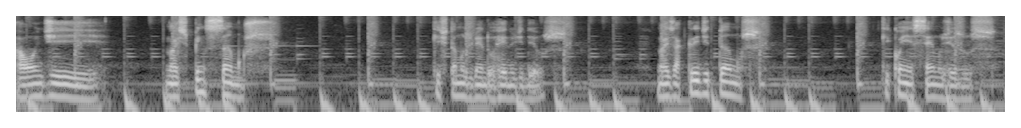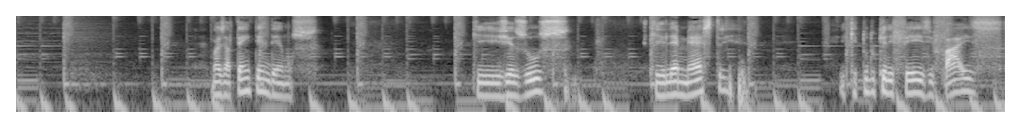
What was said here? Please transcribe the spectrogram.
onde nós pensamos que estamos vendo o reino de Deus. Nós acreditamos que conhecemos Jesus. Nós até entendemos que Jesus, que ele é mestre e que tudo que ele fez e faz,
